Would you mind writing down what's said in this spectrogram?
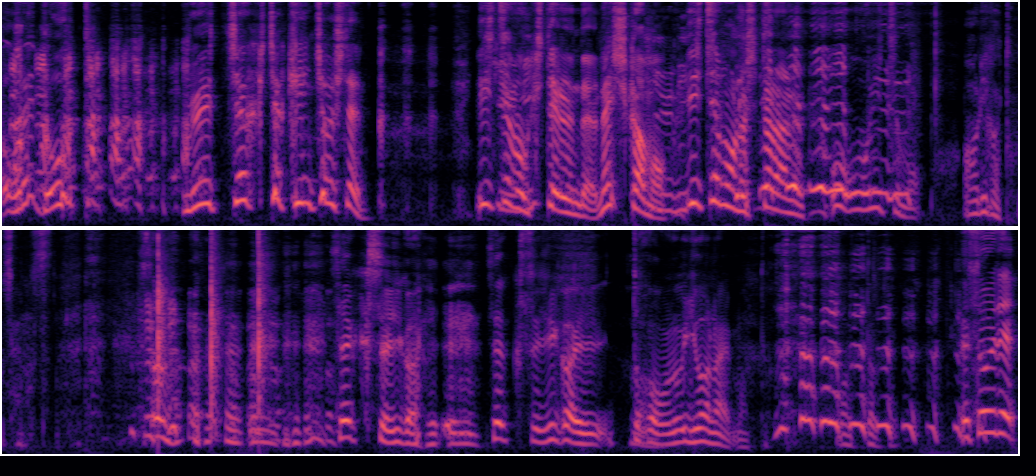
俺童貞？めちゃくちゃ緊張してん。いつも来てるんだよねしかも。いつもの人なのに「おおいつも。ありがとうございます」そ うセックス以外セックス以外とか言わない？全く。全く。でそれで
